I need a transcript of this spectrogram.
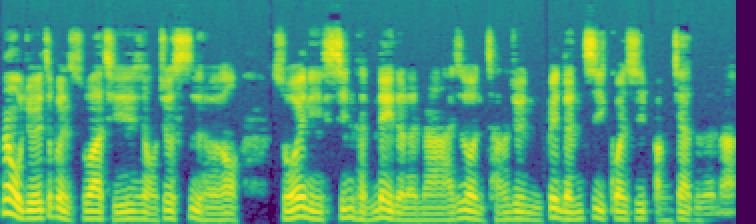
那我觉得这本书啊，其实哦就适合哦，所谓你心很累的人啊，还是说你常常觉得你被人际关系绑架的人啊，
